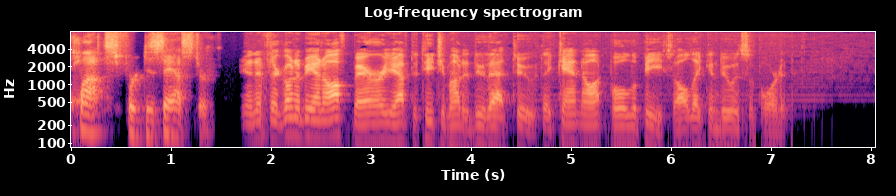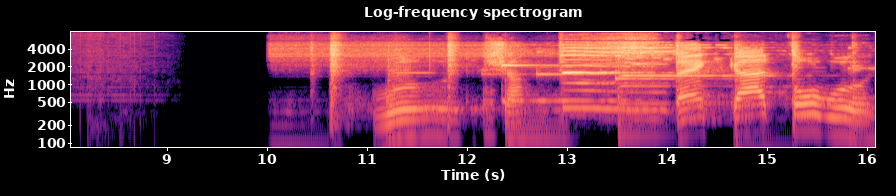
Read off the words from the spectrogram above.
plots for disaster. And if they're going to be an off bearer, you have to teach them how to do that too. They can't not pull the piece. All they can do is support it. wood shop. Thank God for wood.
